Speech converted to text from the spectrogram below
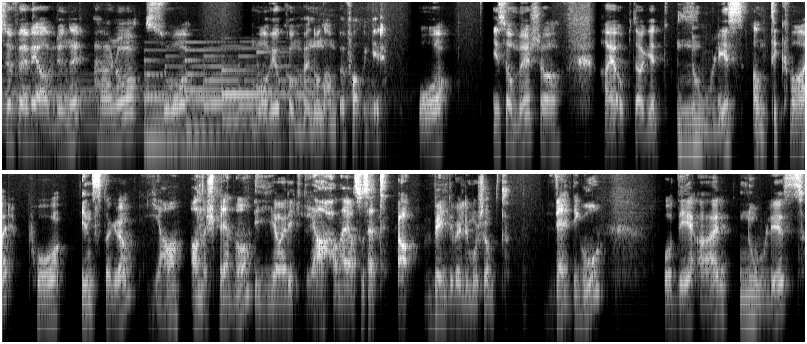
Så før vi avrunder her nå, så må vi jo komme med noen anbefalinger. Og i sommer så har jeg oppdaget Nordlys antikvar på Instagram. Ja, Anders Brenno. Ja, riktig. Ja, Han har jeg også sett. Ja, Veldig, veldig morsomt. Veldig god. Og det er Nordlys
